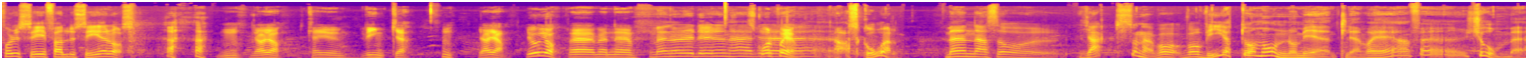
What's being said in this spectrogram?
får du se ifall du ser oss. Mm, ja, ja. Kan ju vinka. Hm, ja, ja. Jo, jo. Eh, men eh, Men hörru du den här... Skål på er. eh, Ja skål. Men alltså Jackson här, vad, vad vet du om honom egentligen? Vad är han för tjomme?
